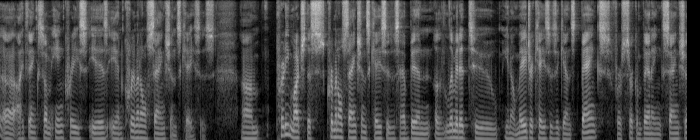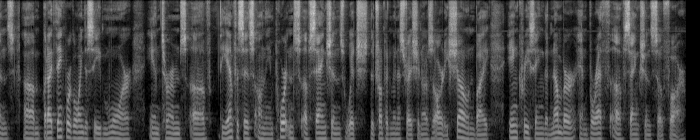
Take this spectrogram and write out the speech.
uh, I think, some increase is in criminal sanctions cases. Um, pretty much the criminal sanctions cases have been uh, limited to you know major cases against banks for circumventing sanctions. Um, but i think we're going to see more in terms of the emphasis on the importance of sanctions which the trump administration has already shown by increasing the number and breadth of sanctions so far.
